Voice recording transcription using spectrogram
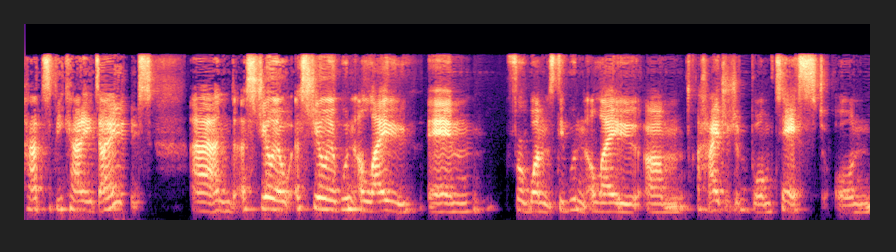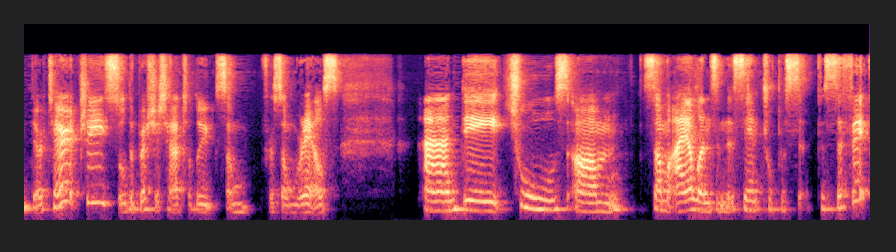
had to be carried out and Australia, Australia wouldn't allow, um, for once, they wouldn't allow um, a hydrogen bomb test on their territory, so the British had to look some, for somewhere else and they chose um, some islands in the Central Pacific,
